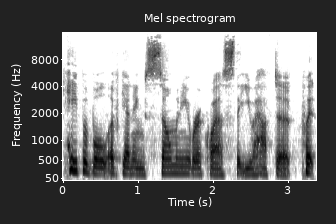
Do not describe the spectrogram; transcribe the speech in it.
capable of getting so many requests that you have to put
